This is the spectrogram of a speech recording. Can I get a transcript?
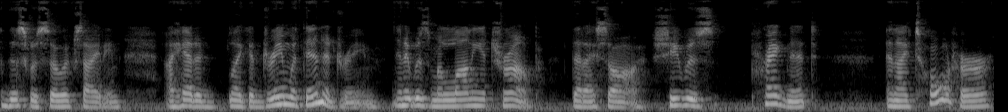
this was so exciting. I had a like a dream within a dream, and it was Melania Trump that I saw. She was pregnant, and I told her,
